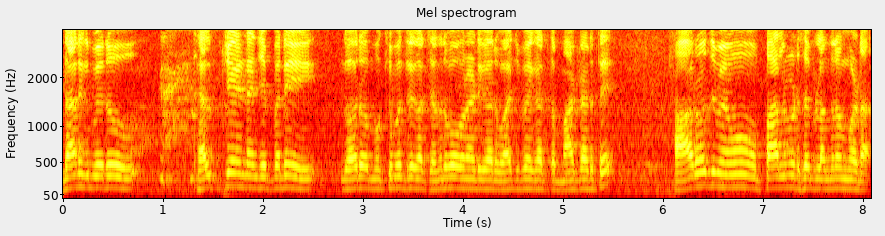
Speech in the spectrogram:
దానికి మీరు హెల్ప్ చేయండి అని చెప్పని గౌరవ ముఖ్యమంత్రి గారు చంద్రబాబు నాయుడు గారు వాజ్పేయి గారితో మాట్లాడితే ఆ రోజు మేము పార్లమెంట్ సభ్యులందరం కూడా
